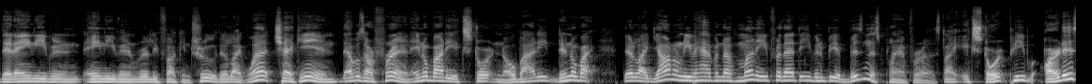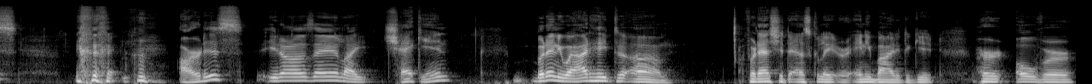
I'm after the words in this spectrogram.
that ain't even ain't even really fucking true. They're like, "What? Check in. That was our friend. Ain't nobody extorting nobody. Didn't nobody." They're like, "Y'all don't even have enough money for that to even be a business plan for us. Like extort people, artists, artists. You know what I'm saying? Like check in." But anyway, I'd hate to um for that shit to escalate or anybody to get hurt over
